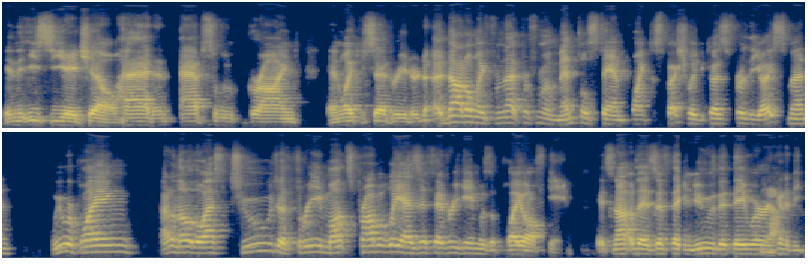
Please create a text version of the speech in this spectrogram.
in the ECHL had an absolute grind. And like you said, Reader, not only from that, but from a mental standpoint, especially because for the Icemen, we were playing, I don't know, the last two to three months, probably as if every game was a playoff game. It's not as if they knew that they were yeah. going to be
